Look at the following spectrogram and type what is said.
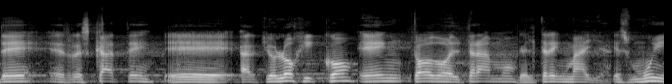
de eh, rescate arqueológico en todo el tramo del tren Maya. Es muy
